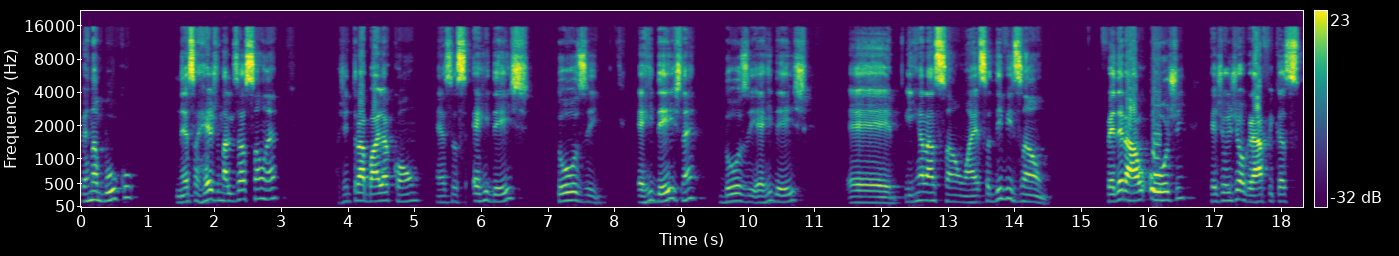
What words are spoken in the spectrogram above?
Pernambuco, nessa regionalização, né, a gente trabalha com essas RDs, 12 RDs, né? 12 RDs, é, em relação a essa divisão federal, hoje, regiões geográficas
